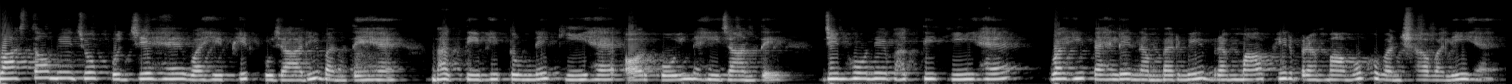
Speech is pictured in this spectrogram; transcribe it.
वास्तव में जो पूज्य है, वही फिर पुजारी बनते हैं। भक्ति भी तुमने की है और कोई नहीं जानते। जिन्होंने भक्ति की है, वही पहले नंबर में ब्रह्मा, फिर ब्रह्मा मुख वंशावली है।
